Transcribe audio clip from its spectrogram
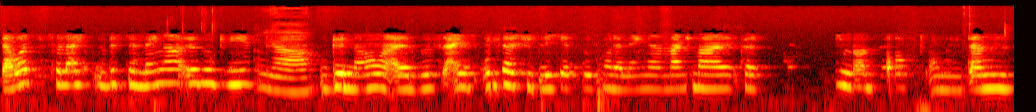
dauert es vielleicht ein bisschen länger irgendwie. Ja. Genau, also es ist eigentlich unterschiedlich jetzt so von der Länge. Manchmal verstehen wir uns oft und dann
